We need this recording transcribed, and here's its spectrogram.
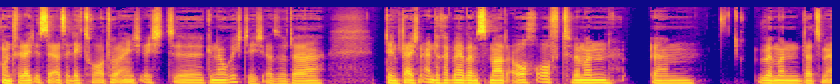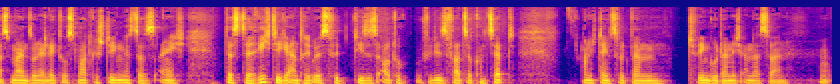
und vielleicht ist er als Elektroauto eigentlich echt äh, genau richtig. Also da den gleichen Eindruck hat man ja beim Smart auch oft, wenn man, ähm, wenn man da zum ersten Mal in so ein Elektrosmart gestiegen ist, dass es eigentlich das der richtige Antrieb ist für dieses Auto, für dieses Fahrzeugkonzept. Und ich denke, es wird beim Twingo dann nicht anders sein. Ja.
